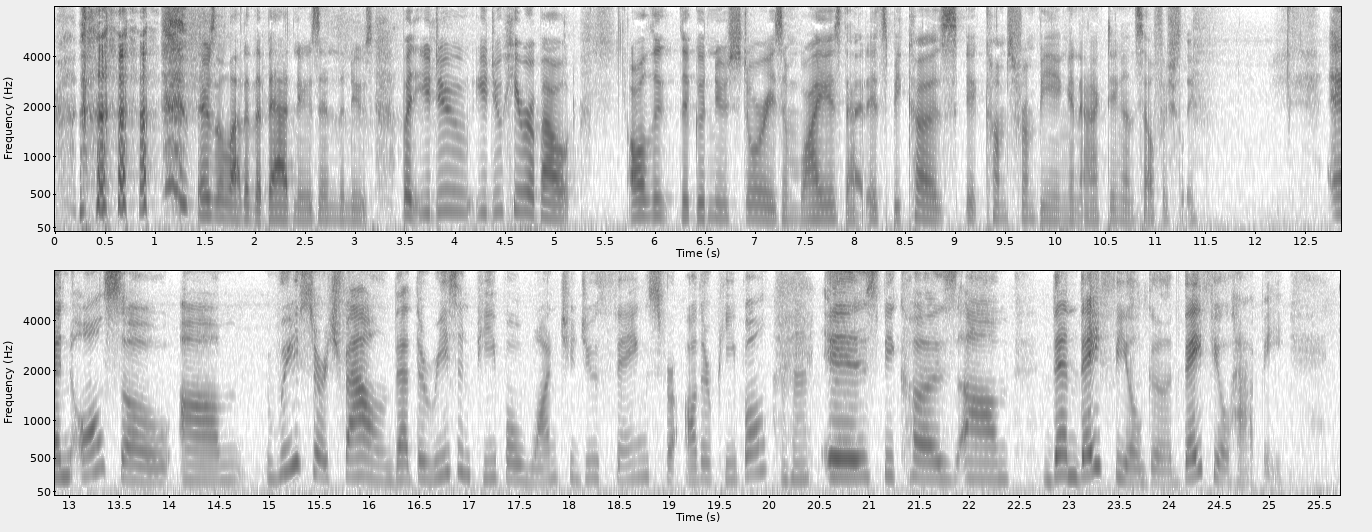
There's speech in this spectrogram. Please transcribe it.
there's a lot of the bad news in the news but you do you do hear about all the, the good news stories and why is that it's because it comes from being and acting unselfishly And also, um, research found that the reason people want to do things for other people Mhm. is because um, then they feel good, they feel happy.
